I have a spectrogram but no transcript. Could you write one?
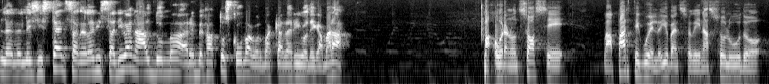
la, l'esistenza nella lista di Vainaldum avrebbe fatto scopa col mancato arrivo dei Camarà. Ma ora non so se, ma a parte quello, io penso che in assoluto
